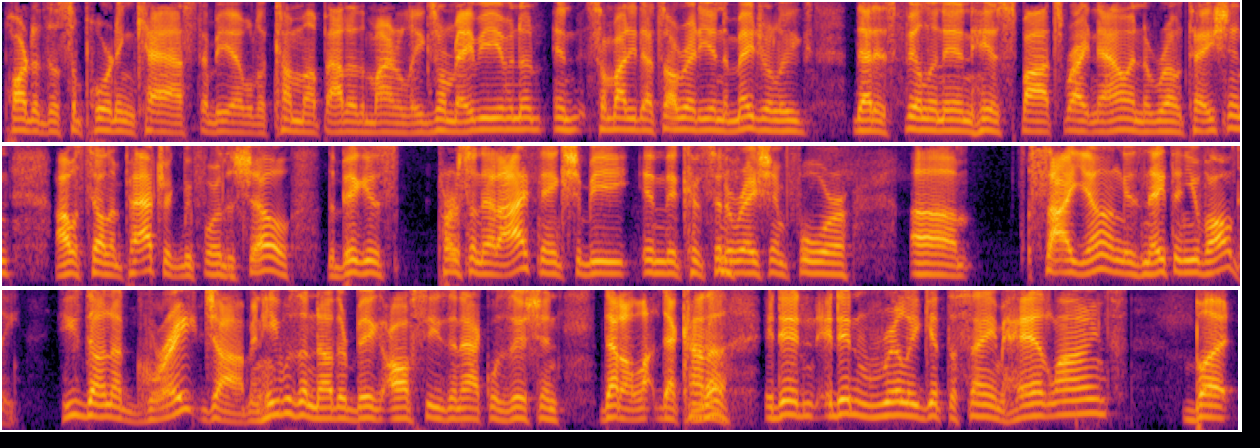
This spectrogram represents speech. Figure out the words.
part of the supporting cast to be able to come up out of the minor leagues, or maybe even in, in somebody that's already in the major leagues that is filling in his spots right now in the rotation. I was telling Patrick before the show the biggest person that I think should be in the consideration mm. for um, Cy Young is Nathan Eovaldi. He's done a great job, and he was another big offseason acquisition that a lot that kind of it didn't it didn't really get the same headlines, but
